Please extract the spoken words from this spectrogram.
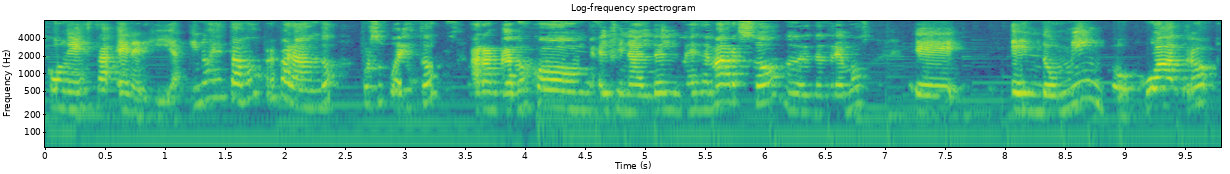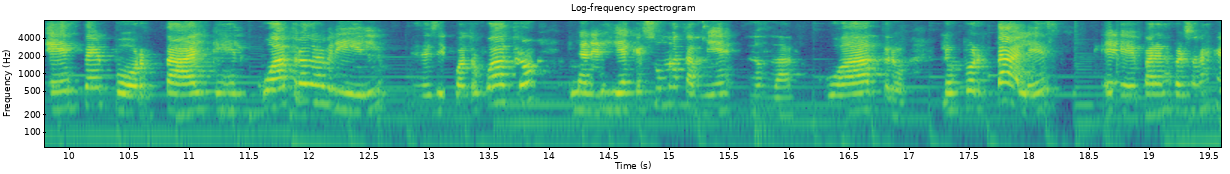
con esta energía. Y nos estamos preparando, por supuesto, arrancamos con el final del mes de marzo, donde tendremos eh, en domingo 4 este portal, que es el 4 de abril, es decir, 44, la energía que suma también nos da 4. Los portales eh, para las personas que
